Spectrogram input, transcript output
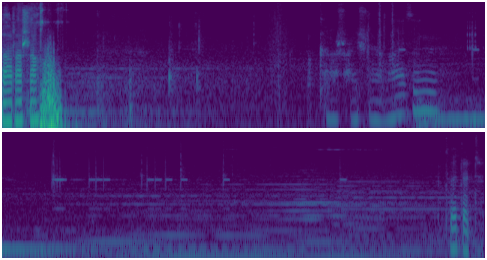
Rascha, rascha. Kann wahrscheinlich schnell reisen. Tötet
